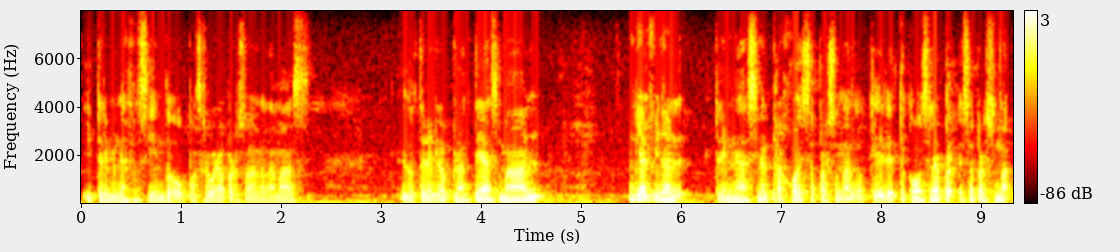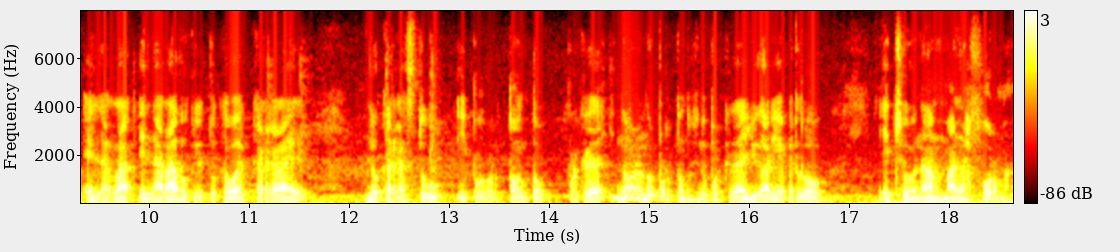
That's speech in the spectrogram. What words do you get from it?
y terminas haciendo, o por ser buena persona nada más, lo, lo planteas mal y al final terminas haciendo el trabajo de esa persona. Lo que le tocaba hacer a esa persona, el, el arado que le tocaba cargar a él, lo cargas tú y por tonto, por querer, no, no por tonto, sino por querer ayudar y haberlo hecho de una mala forma.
